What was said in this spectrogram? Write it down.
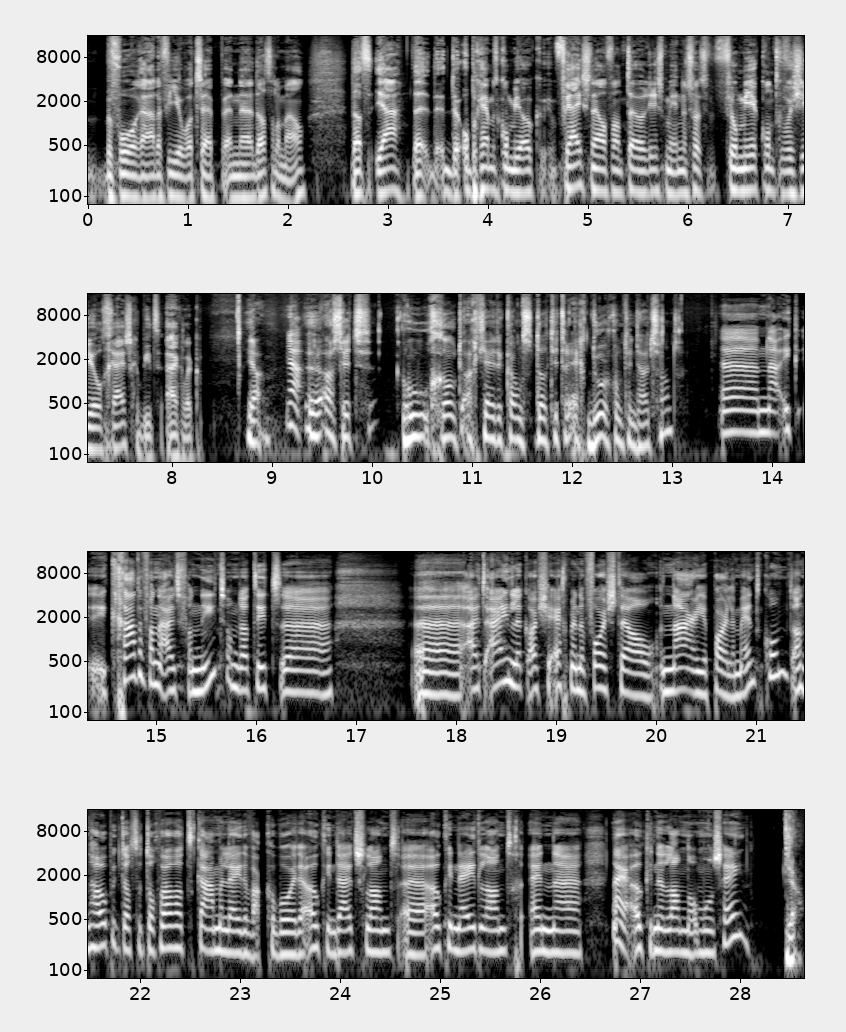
bevoorraden via WhatsApp en dat allemaal. Dat ja, de, de, op een gegeven moment kom je ook vrij snel van terrorisme in een soort veel meer controversieel grijs gebied eigenlijk. Ja, ja. Astrid, hoe groot acht jij de kans dat dit er echt doorkomt in Duitsland? Uh, nou, ik, ik ga ervan uit van niet, omdat dit. Uh, uh, uiteindelijk, als je echt met een voorstel naar je parlement komt, dan hoop ik dat er toch wel wat Kamerleden wakker worden. Ook in Duitsland, ook in Nederland en nou ja, ook in de landen om ons heen. Ja,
